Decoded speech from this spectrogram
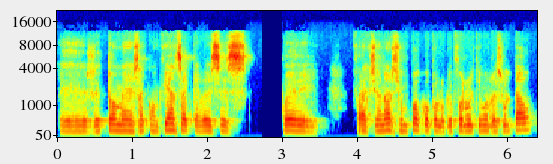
eh, retome esa confianza que a veces puede fraccionarse un poco por lo que fue el último resultado,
